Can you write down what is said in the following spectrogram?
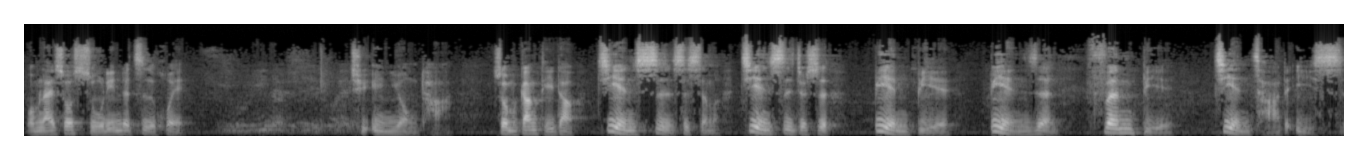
我们来说属灵的智慧，去运用它。所以，我们刚提到见识是什么？见识就是辨别、辨认、分别、鉴察的意思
